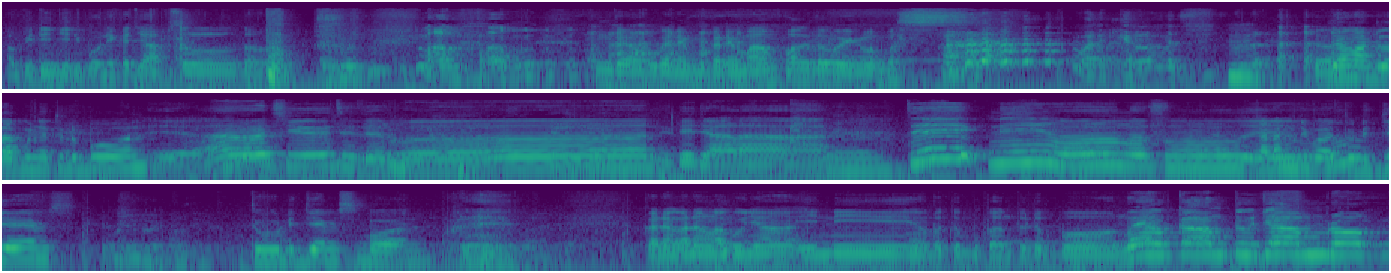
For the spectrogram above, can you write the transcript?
Abidin jadi boneka jaksel tuh. Mampang. Enggak bukan yang bukan yang mampang tuh yang lemes boneka lemes Tuh. yang ada lagunya to the bone Iya, I want you to the bone. Dia jalan. Take me home for kadang juga to the James to the James Bond Kadang-kadang lagunya ini apa tuh bukan to the bone. Welcome to Jamrock.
